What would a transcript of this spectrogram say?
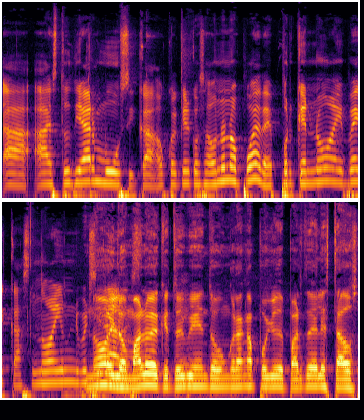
a, a estudiar música o cualquier cosa, uno no puede porque no hay becas, no hay universidades. No, y lo malo es que estoy Sí. viendo un gran apoyo de parte del Estado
